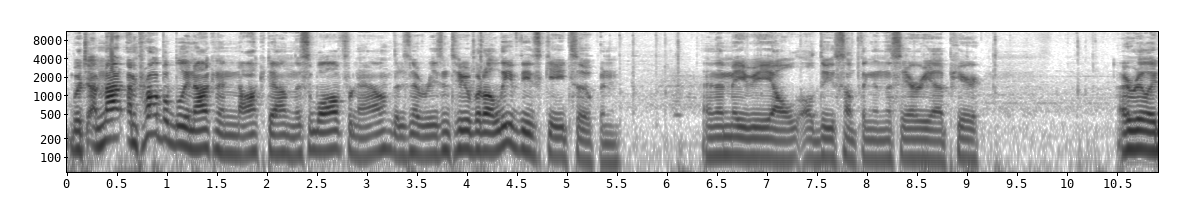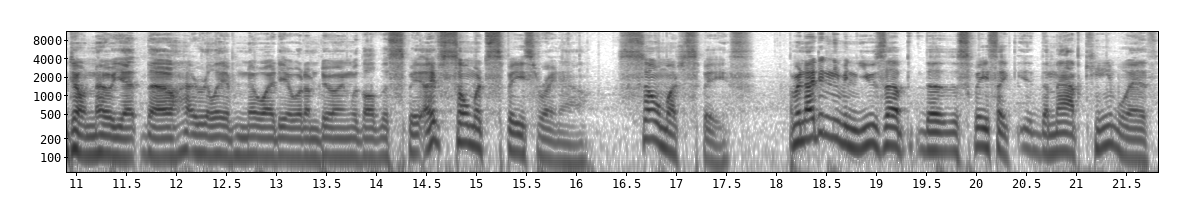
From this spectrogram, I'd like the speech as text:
Which I'm not, I'm probably not going to knock down this wall for now. There's no reason to, but I'll leave these gates open. And then maybe I'll, I'll do something in this area up here. I really don't know yet, though. I really have no idea what I'm doing with all this space. I have so much space right now. So much space. I mean, I didn't even use up the, the space like the map came with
